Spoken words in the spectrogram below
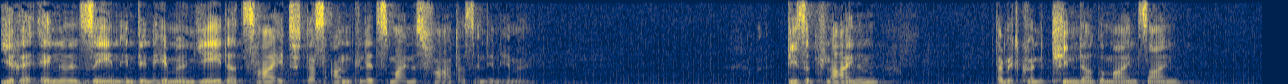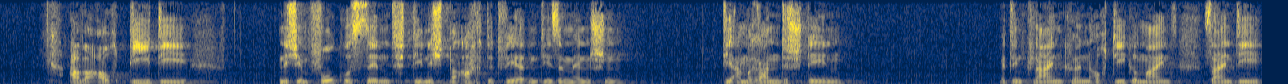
ihre Engel sehen in den Himmeln jederzeit das Antlitz meines Vaters in den Himmeln. Diese Kleinen, damit können Kinder gemeint sein, aber auch die, die nicht im Fokus sind, die nicht beachtet werden, diese Menschen, die am Rande stehen. Mit den Kleinen können auch die gemeint sein, die,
